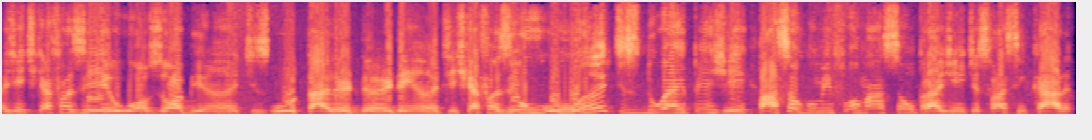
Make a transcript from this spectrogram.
a gente quer fazer o Ozob antes, o Tyler Durden antes, a gente quer fazer o, o antes do RPG. Passa alguma informação pra gente, eles falam assim, cara,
